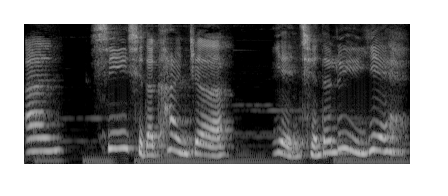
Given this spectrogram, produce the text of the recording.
安欣喜的看着眼前的绿叶。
